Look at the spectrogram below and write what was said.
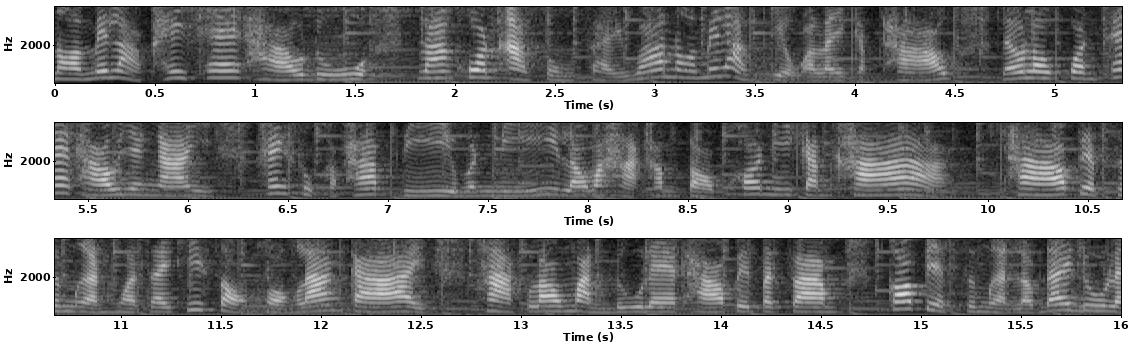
นอนไม่หลับให้แช่เท้าดู บางคนอาจสงสัยว่านอนไม่หลับเกี่ยวอะไรกับเท้า แล้วเราควรแช่เท้ายังไง ให้สุขภาพดี วันนี้เรามาหาคำตอบข้อนี้กันค่ะ เท้าเปรียบเสมือนหัวใจที่สองของร่างกาย หากเราหมั่นดูแลเท้าเป็นประจำ ก็เปรียบเสมือนเราได้ดูแล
